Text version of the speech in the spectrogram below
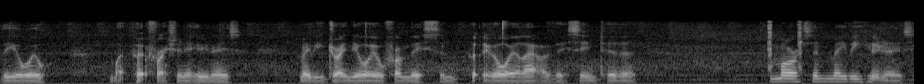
the oil might put fresh in it, who knows. Maybe drain the oil from this and put the oil out of this into the Morrison, maybe, who knows.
